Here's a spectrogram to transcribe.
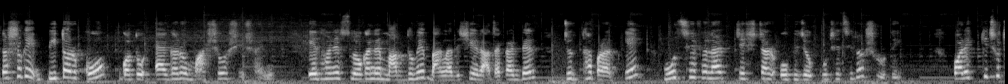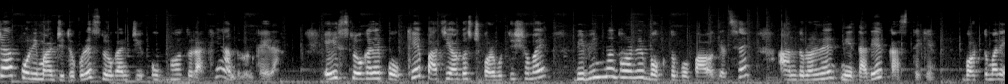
দর্শক বিতর্ক গত এগারো মাসেও শেষ হয়নি। এ ধরনের স্লোগানের মাধ্যমে বাংলাদেশের রাজাকারদের যুদ্ধাপরাধকে মুছে ফেলার চেষ্টার অভিযোগ উঠেছিল শুরুতেই। পরে কিছুটা পরিমার্জিত করে স্লোগানটি অব্যাহত রাখে আন্দোলনকারীরা। এই স্লোগানের পক্ষে পাঁচই আগস্ট পরবর্তী সময়ে বিভিন্ন ধরনের বক্তব্য পাওয়া গেছে আন্দোলনের নেতাদের কাছ থেকে। বর্তমানে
